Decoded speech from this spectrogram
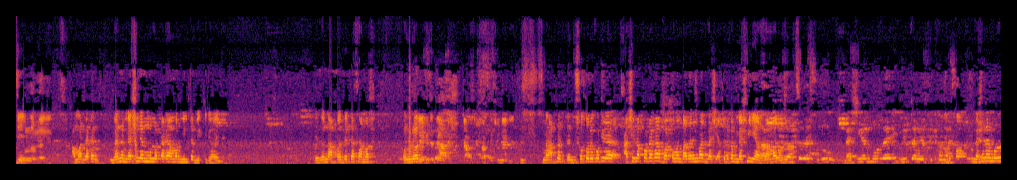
জি। আমার দেখেন মানে মেশিনের মূল্য টাকা আমার মিলটা বিক্রি হয়নি। এই জন্য আপনাদের কাছে আমার অনুরোধ? সবকিছু। মানে আপনার সতেরো কোটি আশি লক্ষ টাকা বর্তমান বাজার হিসাবে মেশি- এত টাকা মেশিনই আছে আমার মেশিনের মূল্যে মানে মেশিনের মূল্য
